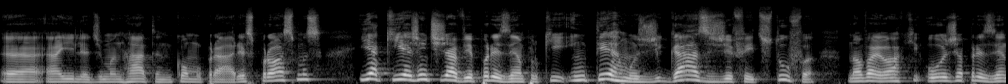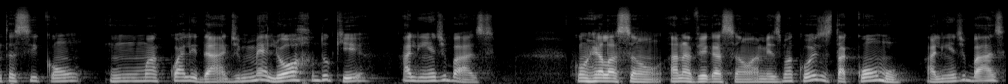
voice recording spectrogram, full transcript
é, a ilha de Manhattan como para áreas próximas. E aqui a gente já vê, por exemplo, que em termos de gases de efeito estufa, Nova York hoje apresenta-se com uma qualidade melhor do que a linha de base. Com relação à navegação, a mesma coisa, está como a linha de base.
